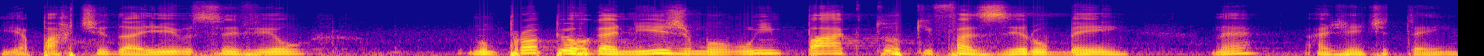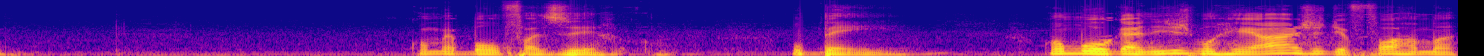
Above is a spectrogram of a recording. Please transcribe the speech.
E a partir daí você vê no próprio organismo o impacto que fazer o bem, né, a gente tem. Como é bom fazer o bem. Como o organismo reage de forma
